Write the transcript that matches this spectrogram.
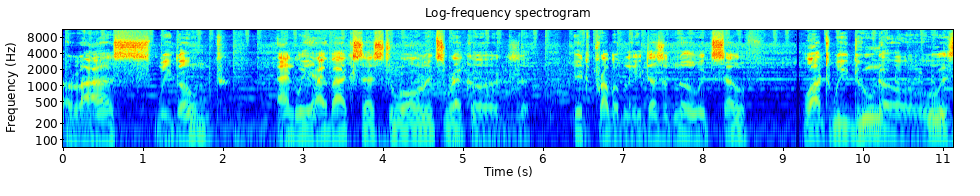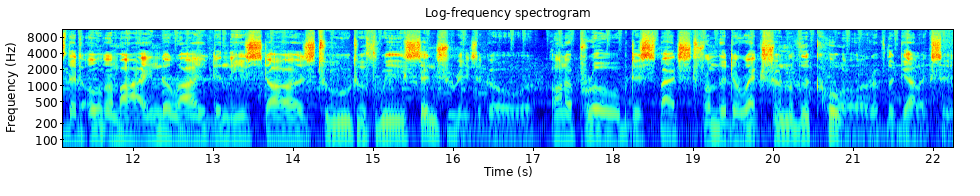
Alas, we don't. And we have access to all its records. It probably doesn't know itself. What we do know is that Overmind arrived in these stars two to three centuries ago on a probe dispatched from the direction of the core of the galaxy.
